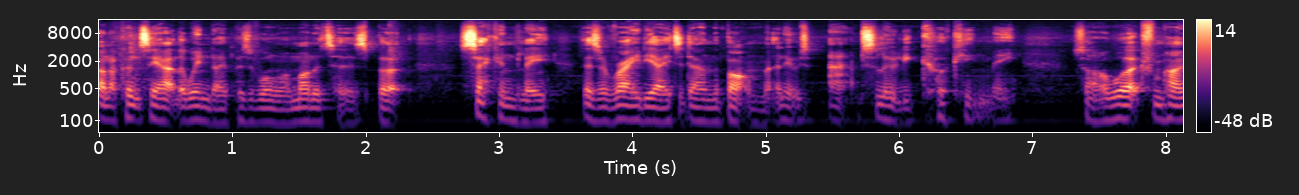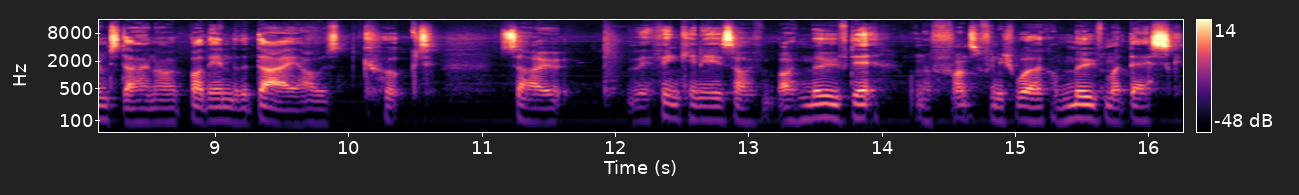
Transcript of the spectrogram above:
and I couldn't see out the window because of all my monitors, but Secondly, there's a radiator down the bottom and it was absolutely cooking me. So I worked from home today and I, by the end of the day I was cooked. So the thinking is I've, I've moved it, when I, once I finish work I've moved my desk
